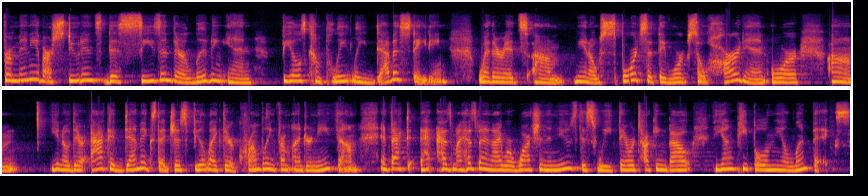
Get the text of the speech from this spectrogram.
For many of our students, this season they're living in feels completely devastating, whether it's, um, you know, sports that they've worked so hard in or, um, you know, their academics that just feel like they're crumbling from underneath them. In fact, as my husband and I were watching the news this week, they were talking about the young people in the Olympics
